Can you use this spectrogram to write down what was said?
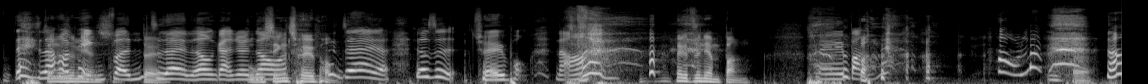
类似他会评分之类的那种感觉，你知道吗？之类的，就是吹捧，然后 那个字念棒，吹棒，好烂。呃、然后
